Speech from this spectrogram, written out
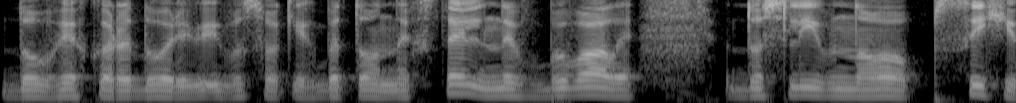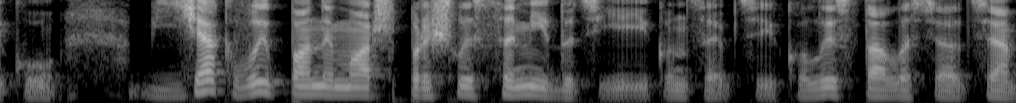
довгих коридорів і високих бетонних стель не вбивали дослівно психіку. Як ви, пане Марш, прийшли самі до цієї концепції? Коли сталося ця,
